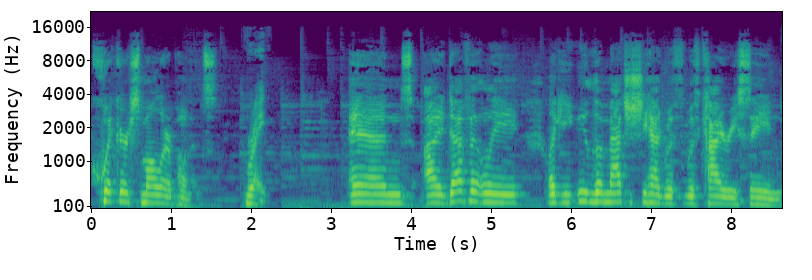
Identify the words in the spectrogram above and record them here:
quicker, smaller opponents Right. and I definitely like the matches she had with with Kairi Sane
